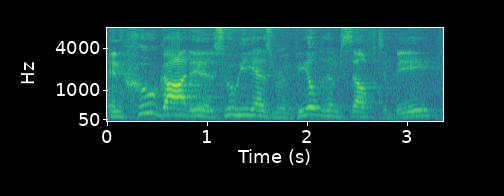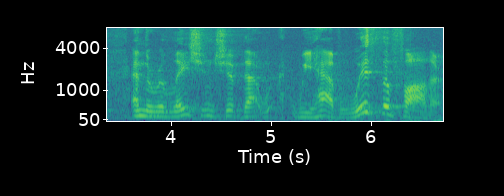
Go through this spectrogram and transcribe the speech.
in who God is, who He has revealed Himself to be, and the relationship that we have with the Father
